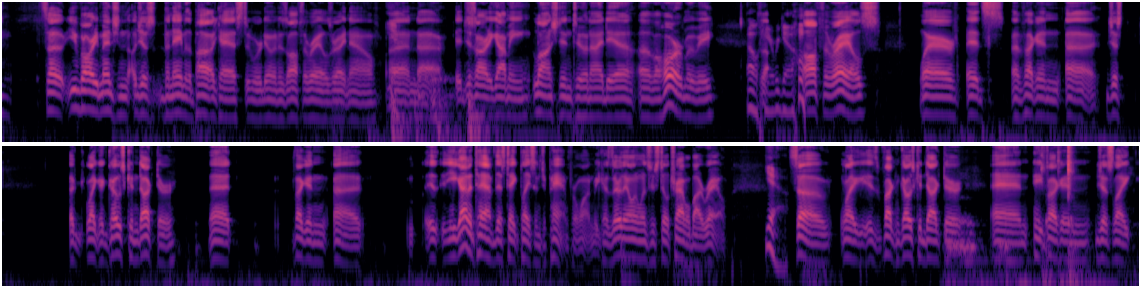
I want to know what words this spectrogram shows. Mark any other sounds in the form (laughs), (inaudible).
so you've already mentioned just the name of the podcast we're doing is off the rails right now, Yeah. and uh, it just already got me launched into an idea of a horror movie Oh, here we go. (laughs) off the rails, where it's a fucking uh, just a, like a ghost conductor that fucking uh, you got to have this take place in Japan for one because they're the only ones who still travel by rail. yeah, So like, he's a fucking ghost conductor, and he fucking just like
